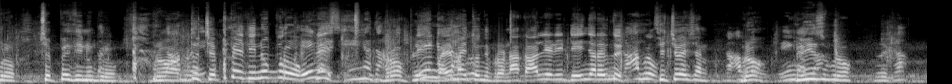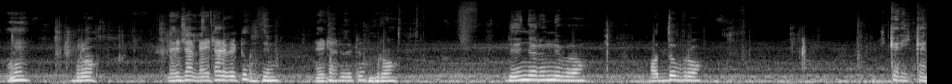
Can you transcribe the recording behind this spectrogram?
బ్రో చెప్పే తిను బ్రో. బ్రో అద్దు చెప్పే తిను బ్రో ప్లీజ్. బ్రో ప్లీజ్ భయం బ్రో. అవుతుంది బ్రో. నాకు ఆల్రెడీ డేంజర్ అవుతుంది. Situation bro. Please. Bro bro light light పెట్టు. లైట్ పెట్టు. బ్రో డేంజర్ ఉంది బ్రో. వద్దు బ్రో. ఇక్కడ ఇక్కడ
